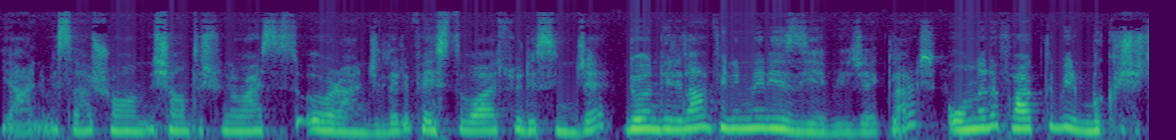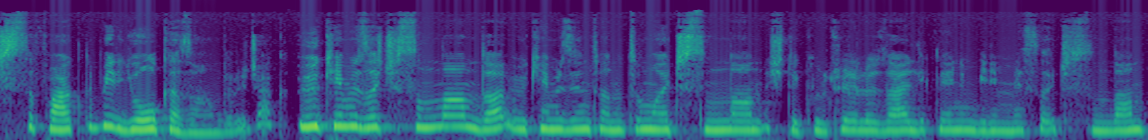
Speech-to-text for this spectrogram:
Yani mesela şu an Nişantaşı Üniversitesi öğrencileri festival süresince gönderilen filmleri izleyebilecekler. Onlara farklı bir bakış açısı, farklı bir yol kazandıracak. Ülkemiz açısından da, ülkemizin tanıtımı açısından, işte kültürel özelliklerinin bilinmesi açısından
